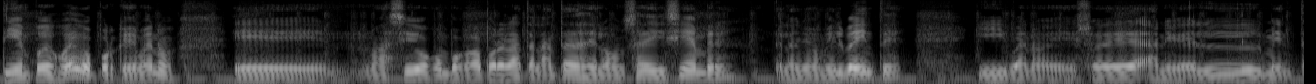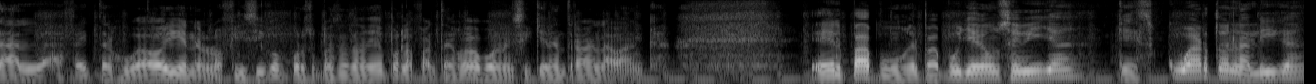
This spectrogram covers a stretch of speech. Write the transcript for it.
tiempo de juego, porque bueno, eh, no ha sido convocado por el Atalanta desde el 11 de diciembre del año 2020 y bueno, eso a nivel mental afecta al jugador y en lo físico, por supuesto, también por la falta de juego, porque ni siquiera entraba en la banca. El Papu, el Papu llega a un Sevilla que es cuarto en la liga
